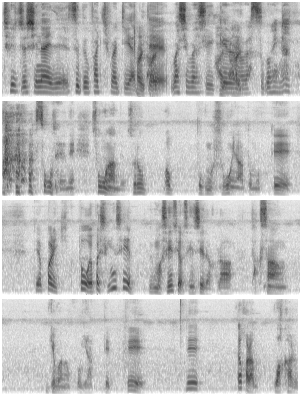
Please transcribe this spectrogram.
躊躇しないですぐパキパキやって、はいはい。バシバシいけるのがすごいなって、そうだよね。そうなんだよ。それをあ僕もすごいなと思って。でやっぱり聞くとやっぱり先生まあ先生は先生だからたくさんいけばなこうやってって。でだから分かる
